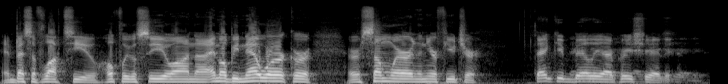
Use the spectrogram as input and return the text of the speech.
and best of luck to you. Hopefully, we'll see you on uh, MLB Network or or somewhere in the near future. Thank you, Billy. I appreciate it.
